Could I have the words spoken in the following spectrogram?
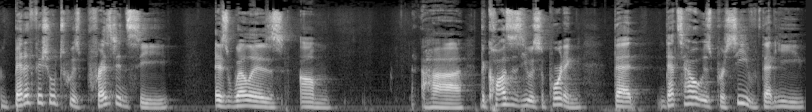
beneficial to his presidency as well as um, uh, the causes he was supporting that that's how it was perceived that he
